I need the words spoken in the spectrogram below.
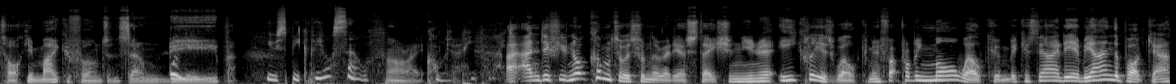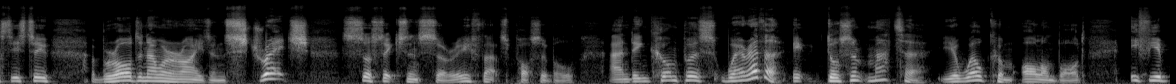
talk in microphones and sound deep. You speak for yourself. All right. Common okay. people. A- And if you've not come to us from the radio station, you're equally as welcome. In fact, probably more welcome because the idea behind the podcast is to broaden our horizons, stretch Sussex and Surrey, if that's possible, and encompass wherever. It doesn't matter. You're welcome all on board. If you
